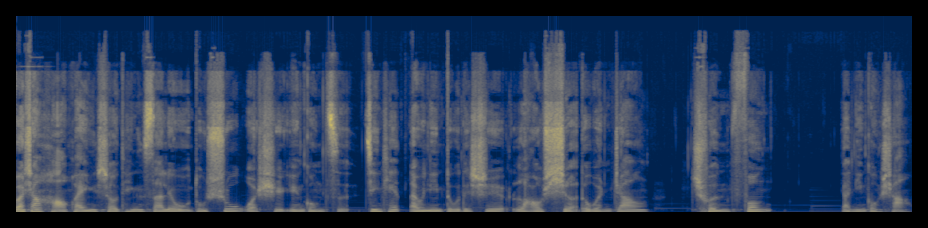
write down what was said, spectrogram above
晚上好，欢迎收听三六五读书，我是云公子。今天来为您读的是老舍的文章《春风》，邀您共赏。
